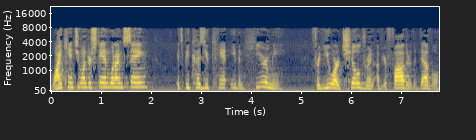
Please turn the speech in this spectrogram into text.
Why can't you understand what I'm saying? It's because you can't even hear me. For you are children of your father, the devil,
